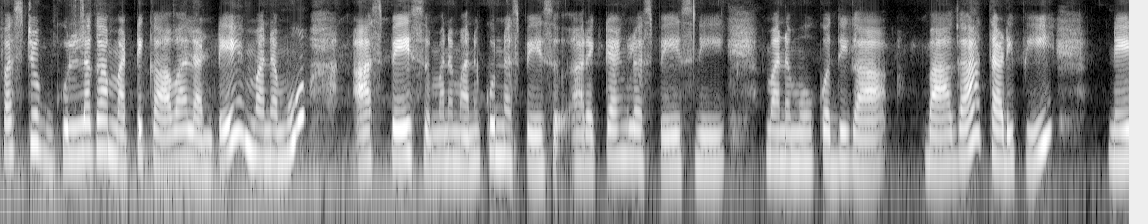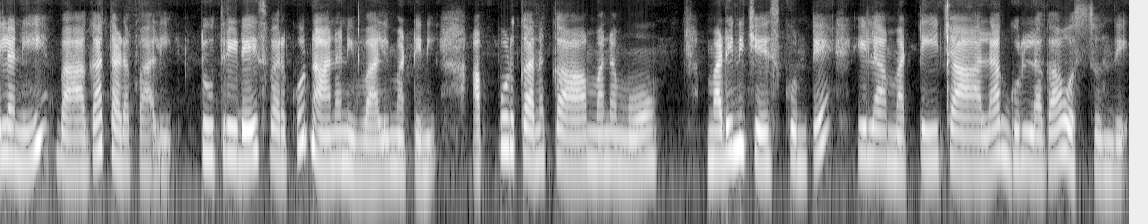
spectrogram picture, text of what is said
ఫస్ట్ గుల్లగా మట్టి కావాలంటే మనము ఆ స్పేస్ మనం అనుకున్న స్పేస్ ఆ రెక్టాంగులర్ స్పేస్ని మనము కొద్దిగా బాగా తడిపి నేలని బాగా తడపాలి. టూ త్రీ డేస్ వరకు నాననివ్వాలి మట్టిని. అప్పుడు కనుక మనము మడిని చేసుకుంటే ఇలా మట్టి చాలా గుల్లగా వస్తుంది.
